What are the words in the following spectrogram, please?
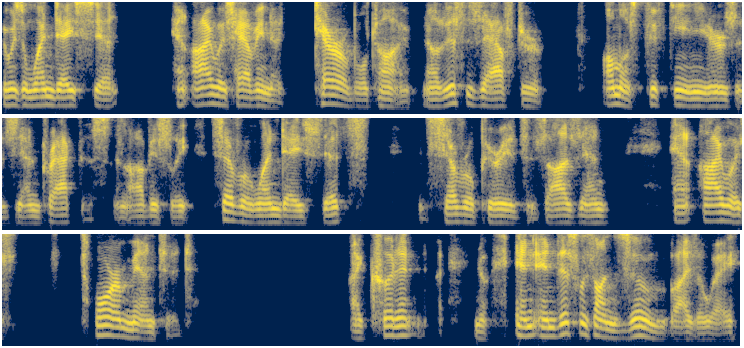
there was a one day sit, and I was having a terrible time. Now, this is after almost 15 years of Zen practice, and obviously several one day sits, several periods of Zazen. And I was tormented. I couldn't, you know, and, and this was on Zoom, by the way.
